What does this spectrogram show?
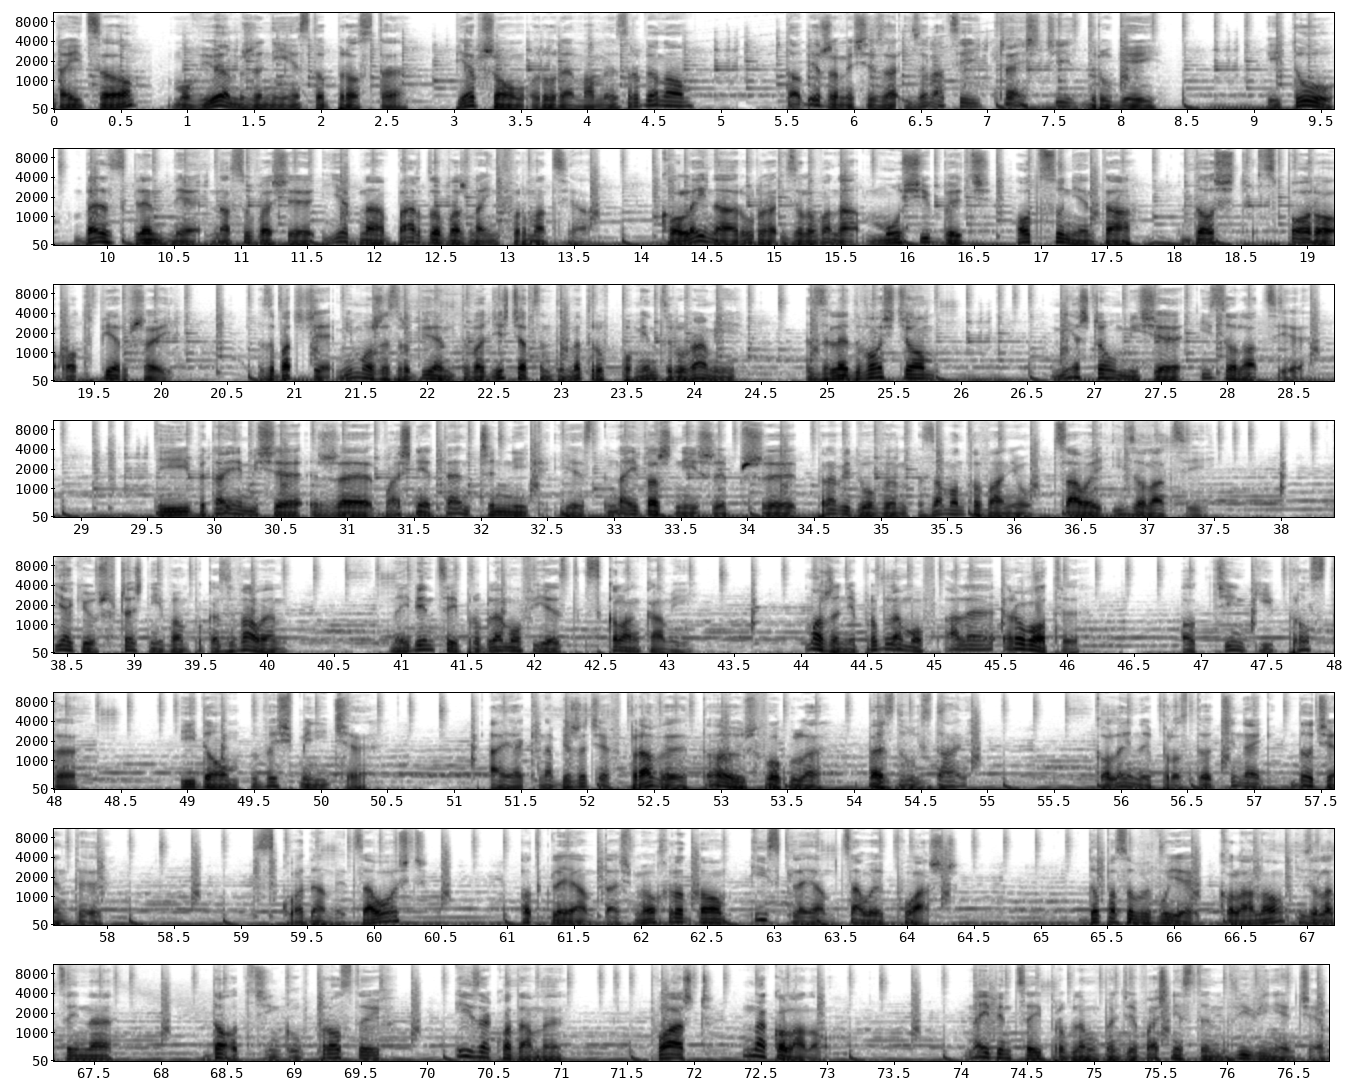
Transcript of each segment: No i co? Mówiłem, że nie jest to proste. Pierwszą rurę mamy zrobioną, to bierzemy się za izolację części drugiej. I tu bezwzględnie nasuwa się jedna bardzo ważna informacja. Kolejna rura izolowana musi być odsunięta dość sporo od pierwszej. Zobaczcie, mimo że zrobiłem 20 cm pomiędzy rurami, z ledwością mieszczą mi się izolacje. I wydaje mi się, że właśnie ten czynnik jest najważniejszy przy prawidłowym zamontowaniu całej izolacji. Jak już wcześniej Wam pokazywałem, najwięcej problemów jest z kolankami. Może nie problemów, ale roboty. Odcinki proste idą wyśmienicie. A jak nabierzecie wprawy, to już w ogóle bez dwóch zdań. Kolejny prosty odcinek docięty. Składamy całość, odklejam taśmę ochronną i sklejam cały płaszcz. Dopasowywuję kolano izolacyjne do odcinków prostych i zakładamy płaszcz na kolano. Najwięcej problemów będzie właśnie z tym wywinięciem.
